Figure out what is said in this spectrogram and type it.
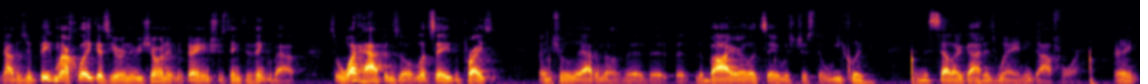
Now, there's a big machlaikas here in the Rishonim. It's very interesting to think about. So what happens though? Let's say the price, eventually, I don't know, the, the, the buyer, let's say, was just a weakling, and the seller got his way and he got four, right?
